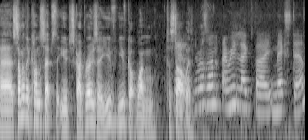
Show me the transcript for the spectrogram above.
uh, some of the concepts that you described. Rosa, you've, you've got one to start yeah, with. There was one I really liked by Max Dam,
